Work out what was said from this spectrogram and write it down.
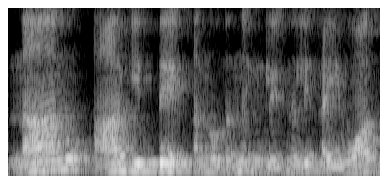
ನಾನು ಆಗಿದ್ದೆ ಅನ್ನೋದನ್ನು ಇಂಗ್ಲೀಷ್ನಲ್ಲಿ ಐ ವಾಸ್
